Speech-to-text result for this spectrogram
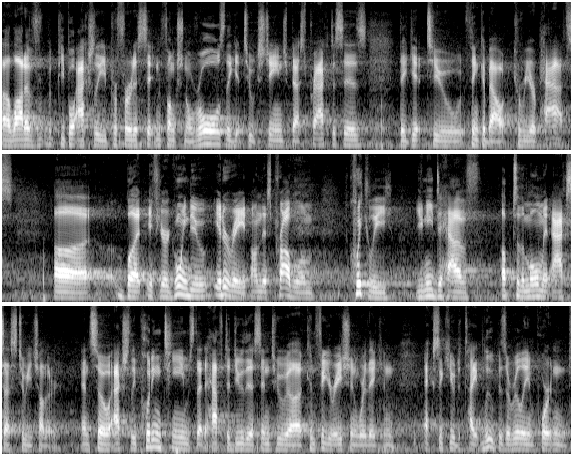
A lot of people actually prefer to sit in functional roles. They get to exchange best practices. They get to think about career paths. Uh, but if you're going to iterate on this problem quickly, you need to have up to the moment access to each other. And so actually putting teams that have to do this into a configuration where they can execute a tight loop is a really important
